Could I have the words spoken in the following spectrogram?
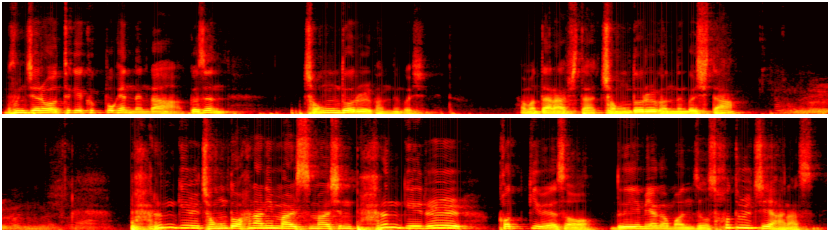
문제를 어떻게 극복했는가? 그것은 정도를 걷는 것입니다. 한번 따라합시다. 정도를 걷는 것이다. 바른 길 정도 하나님 말씀하신 바른 길을 걷기 위해서 느헤미야가 먼저 서둘지 않았습니다.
